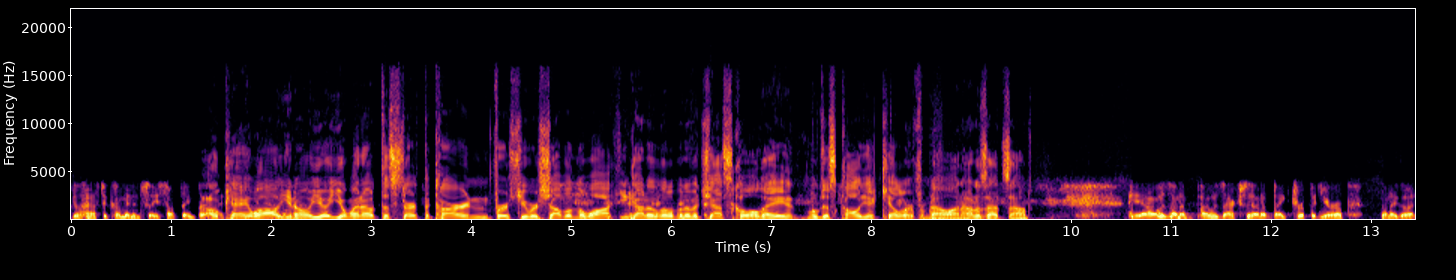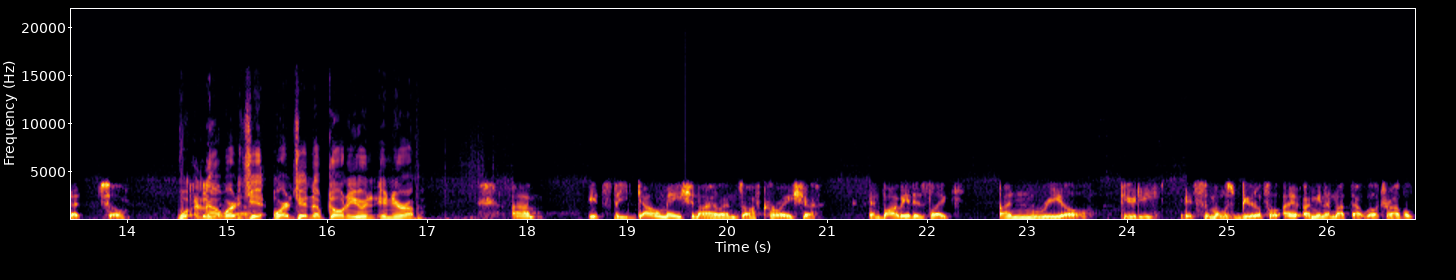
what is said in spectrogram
you'll have to come in and say something. But okay, well, you know, you you went out to start the car, and first you were shoveling the walk, and you got a little bit of a chest cold, eh? We'll just call you a killer from now on. How does that sound? Yeah, I was on a I was actually on a bike trip in Europe when I got it. So now, where did you where did you end up going to in, in Europe? Um, it's the Dalmatian Islands off Croatia, and Bobby, it is like unreal beauty. It's the most beautiful. I, I mean, I'm not that well traveled,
